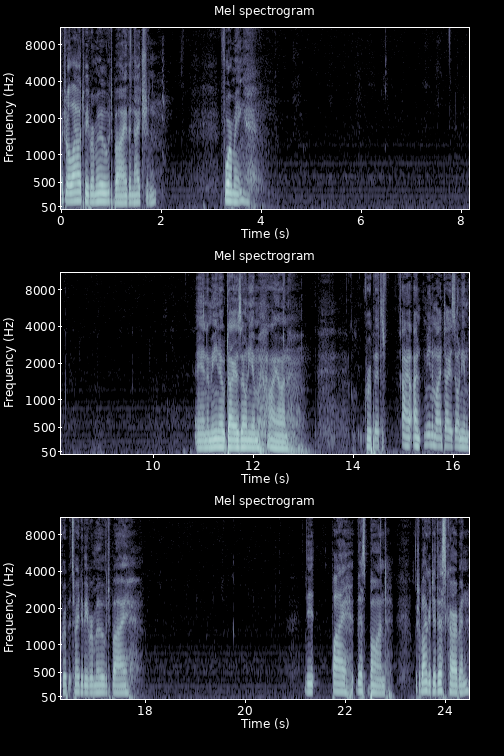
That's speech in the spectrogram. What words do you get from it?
Which will allow it to be removed by the nitrogen, forming. An amino diazonium ion group that's uh, amino diazonium group that's ready to be removed by the by this bond, which will bind to this carbon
